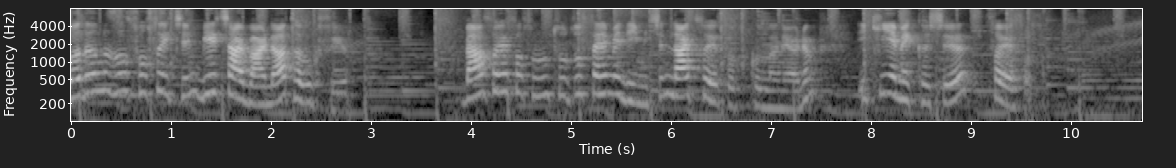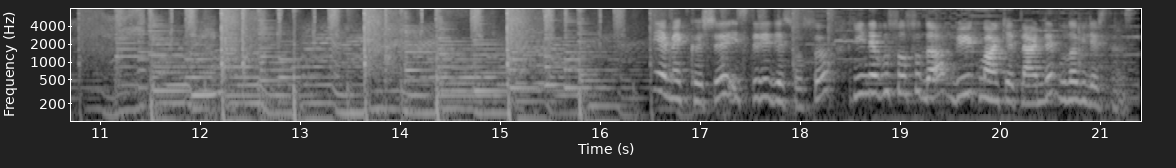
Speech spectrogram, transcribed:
Balığımızın sosu için 1 çay bardağı tavuk suyu. Ben soya sosunu tuzlu sevmediğim için light soya sosu kullanıyorum. 2 yemek kaşığı soya sosu. Yemek kaşığı istiridye sosu. Yine bu sosu da büyük marketlerde bulabilirsiniz.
